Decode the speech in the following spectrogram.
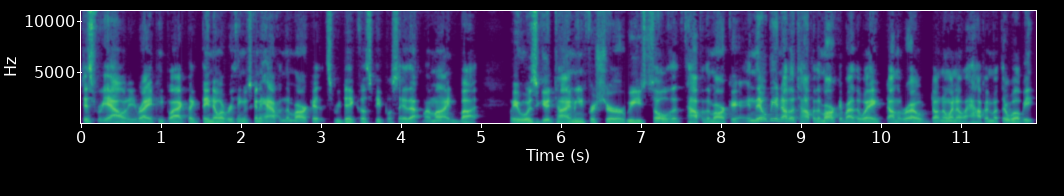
Just reality, right? People act like they know everything was going to happen in the market. It's ridiculous. People say that in my mind, but it was good timing for sure. We sold at the top of the market, and there'll be another top of the market, by the way, down the road. Don't know when it'll happen, but there will be.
